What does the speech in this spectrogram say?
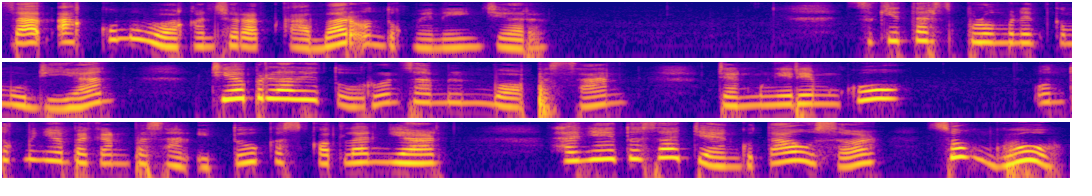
saat aku membawakan surat kabar untuk manajer. Sekitar 10 menit kemudian, dia berlari turun sambil membawa pesan dan mengirimku untuk menyampaikan pesan itu ke Scotland Yard. Hanya itu saja yang ku tahu, sir. Sungguh.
